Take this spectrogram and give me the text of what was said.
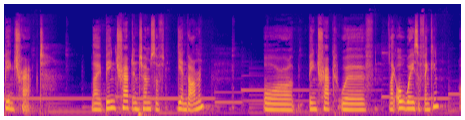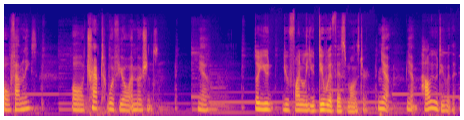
being trapped. Like being trapped in terms of the environment or being trapped with like old ways of thinking or families or trapped with your emotions. Yeah. So you you finally you deal with this monster. Yeah. Yeah. How you deal with it?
